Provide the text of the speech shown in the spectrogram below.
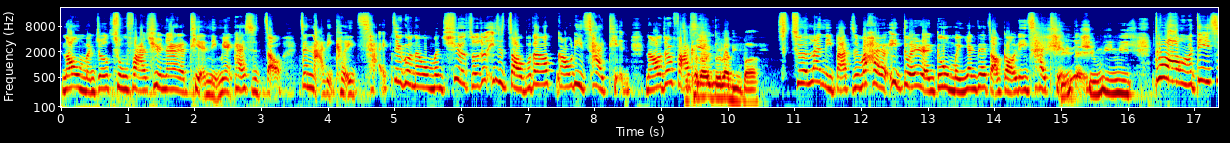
然后我们就出发去那个田里面开始找在哪。哪里可以采？结果呢，我们去的时候就一直找不到高丽菜田，然后就发现看到一堆烂泥巴。除了烂泥巴之外，还有一堆人跟我们一样在找高丽菜田的。寻觅觅。对啊，我们第一次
